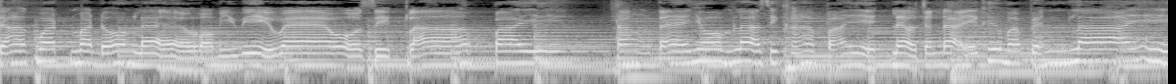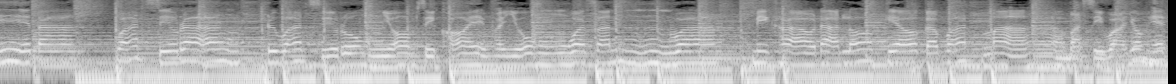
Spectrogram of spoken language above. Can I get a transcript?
จากวัดมาโดนแล้วบ่มีวี่แววสิกลับไป ตั้งแต่โยมลาสิกขาไป แล้วจังได้คือมาเป็นลายตา วัดสิรัง หรือวัดสิรุ่งโยมสิคอยพยุงว่าสันว่ามีข่าวดาดลกเกี่ยวกับวัดมา บัดสิว่าโยมเฮ็ด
